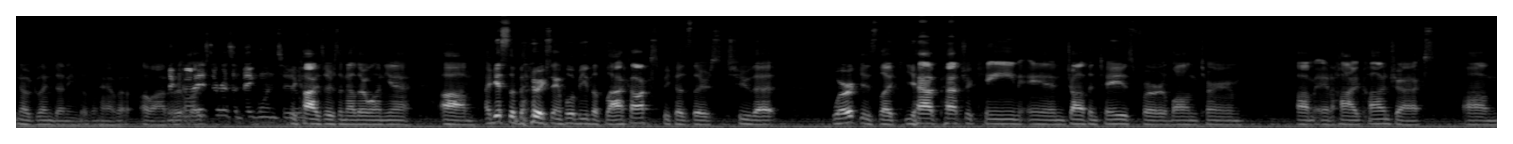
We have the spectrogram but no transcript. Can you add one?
no Glendening doesn't have a, a lot. The or, like, Kaiser is a big one too. the Kaiser's another one, yeah. Um, I guess the better example would be the Blackhawks because there's two that work. Is like you have Patrick Kane and Jonathan Toews for long term um, and high contracts, um,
